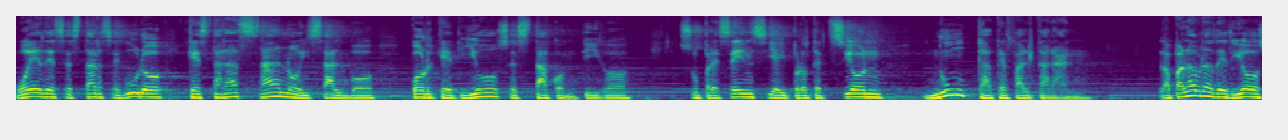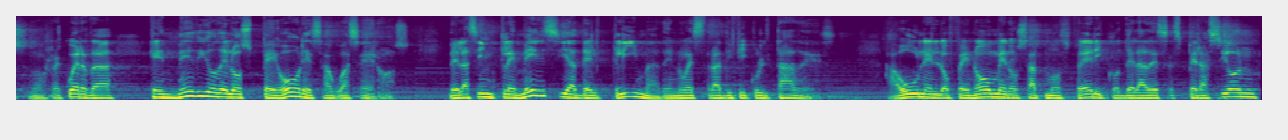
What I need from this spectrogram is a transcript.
puedes estar seguro que estarás sano y salvo porque Dios está contigo. Su presencia y protección nunca te faltarán. La palabra de Dios nos recuerda que en medio de los peores aguaceros, de las inclemencias del clima, de nuestras dificultades, aún en los fenómenos atmosféricos de la desesperación,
